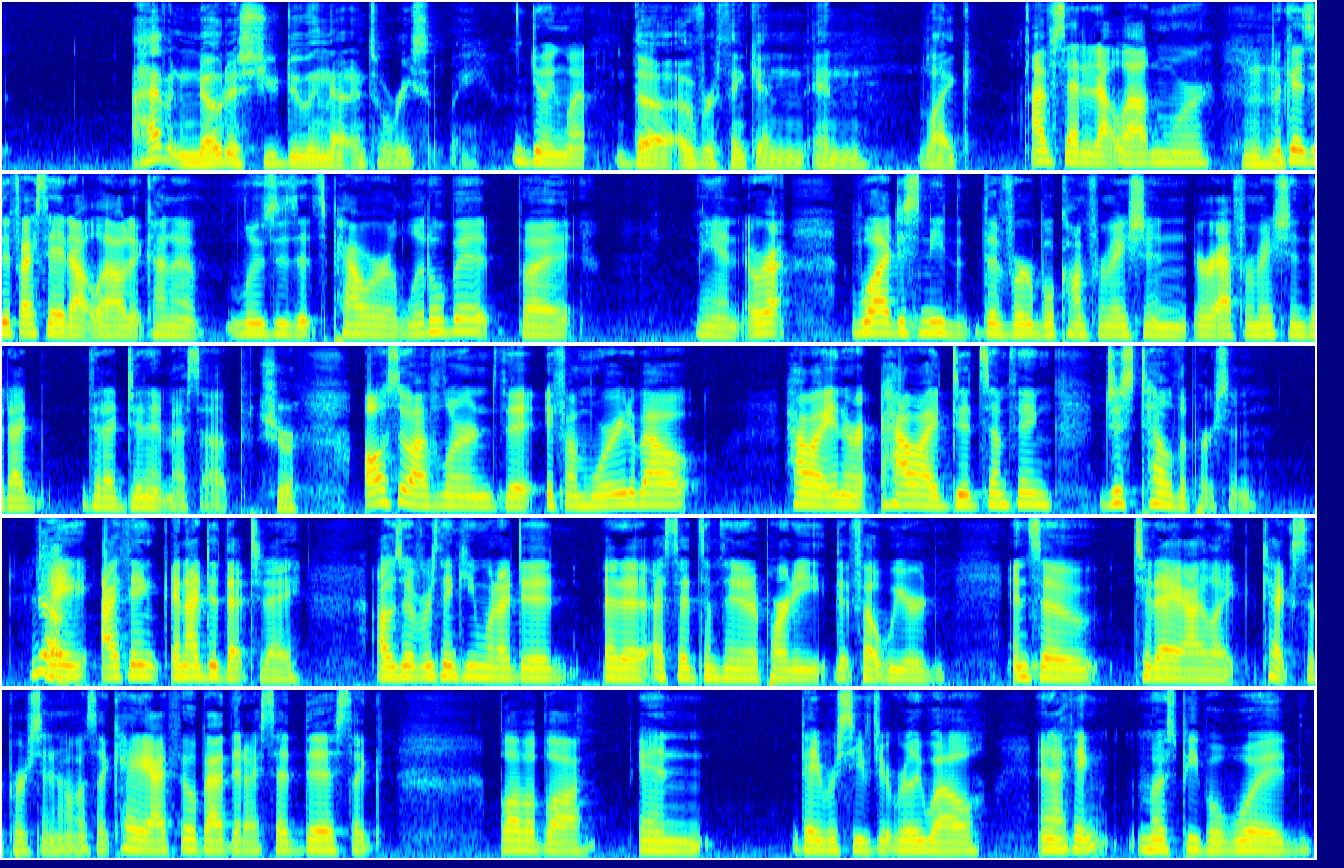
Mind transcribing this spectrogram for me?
I haven't noticed you doing that until recently. Doing what? The overthinking and like I've said it out loud more mhm. because if I say it out loud, it kind of loses its power a little bit. But man, or I, well, I just need the verbal confirmation or affirmation that I that I didn't mess up. sure. Also, I've learned that if I'm worried about how I inter- how I did something, just tell the person. Yeah. Hey, I think, and I did that today. I was overthinking what I did at a. I said something at a party that felt weird, and so today I like text the person. And I was like, "Hey, I feel bad that I said this." Like, blah blah blah, and they received it really well. And I think most people would,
